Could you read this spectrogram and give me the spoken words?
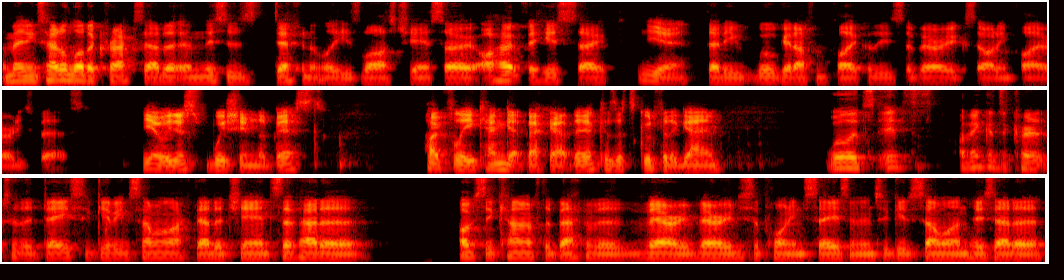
I mean, he's had a lot of cracks at it, and this is definitely his last chance. So I hope for his sake Yeah, that he will get up and play because he's a very exciting player at his best. yeah. We just wish him the best. Hopefully, he can get back out there because it's good for the game. Well, it's it's. I think it's a credit to the D's for giving someone like that a chance. They've had a obviously coming off the back of a very very disappointing season, and to give someone who's had a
